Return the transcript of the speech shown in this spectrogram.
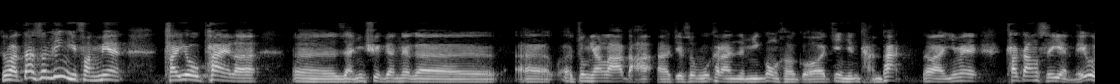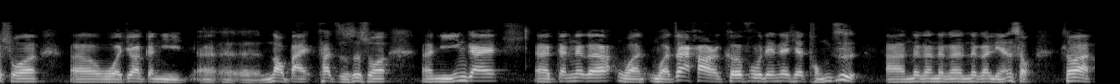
是吧？但是另一方面，他又派了呃人去跟那个呃呃中央拉达啊，就是乌克兰人民共和国进行谈判，是吧？因为他当时也没有说呃我就要跟你呃呃闹掰，他只是说呃你应该呃跟那个我我在哈尔科夫的那些同志。啊，那个、那个、那个联手是吧？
